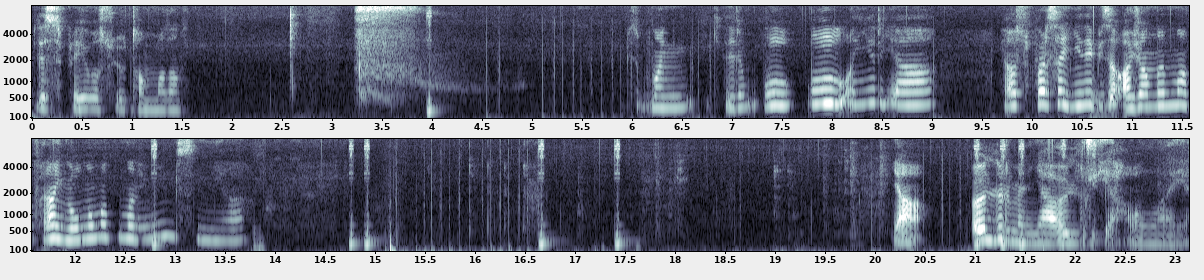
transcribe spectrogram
Bir de sprey basıyor utanmadan. Biz buradan gidelim. Bul bul hayır ya. Ya Supercell yine bize ajanlarından falan yollamadığından emin misin ya? Ya öldür beni ya öldür ya vallahi ya.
